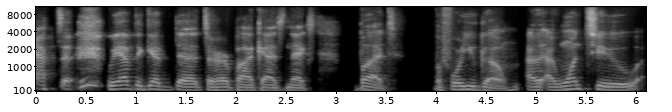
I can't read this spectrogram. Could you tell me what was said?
have to we have to get uh, to her podcast next. But before you go, I, I, want to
